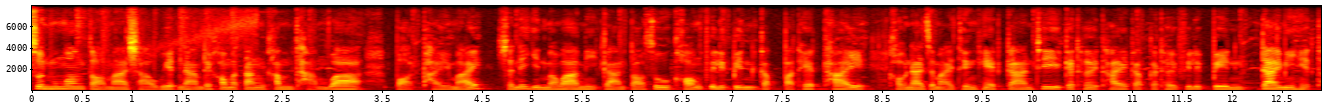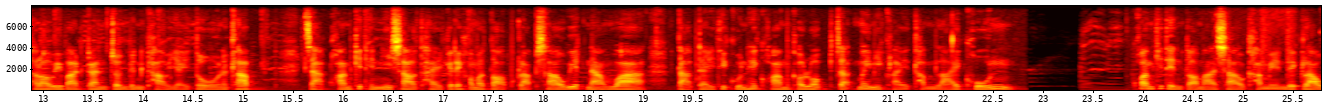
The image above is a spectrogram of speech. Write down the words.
ส่วนมุมมองต่อมาชาวเวียดนามได้เข้ามาตั้งคำถามว่าปลอดภัยไหม ฉันได้ยินมาว่ามีการต่อสู้ของฟิลิปปินส์กับประเทศไทย เขาน่าจะหมายถึงเหตุการณ์ที่กระเทยไทยกับกระเทยฟิลิปปินส์ได้มีเหตุทะเลาะวิวาทกันจนเป็นข่าวใหญ่โตนะครับจากความคิดเห็นนี้ชาวไทยก็ได้เข้ามาตอบกลับชาวเวียดนามว่าตราบใดที่คุณให้ความเคารพจะไม่มีใครทำร้ายคุณ ความคิดเห็นต่อมาชาวคาเมนได้กล่าว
